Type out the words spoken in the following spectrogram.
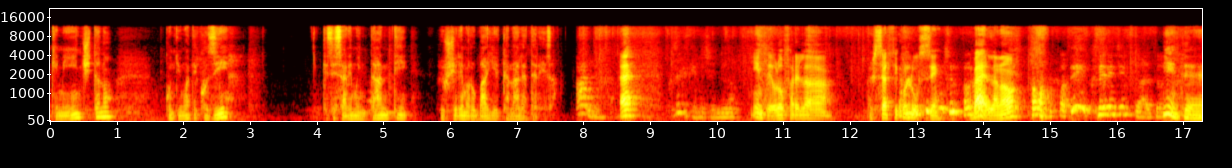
che mi incitano. Continuate così, che se saremo in tanti riusciremo a rubargli il canale a Teresa. Eh? Niente, volevo fare la... il selfie con Lucy. Bella, no? Sei registrato? Niente.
